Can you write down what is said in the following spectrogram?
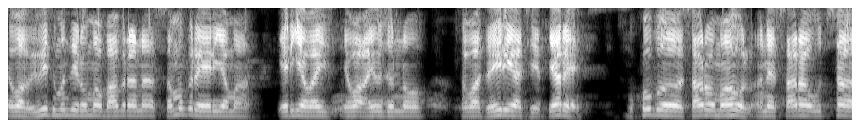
એવા વિવિધ મંદિરોમાં બાબરાના સમગ્ર એરિયામાં એરિયા વાઇઝ એવા આયોજનો થવા જઈ રહ્યા છે. ત્યારે ખૂબ સારો માહોલ અને સારા ઉત્સાહ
